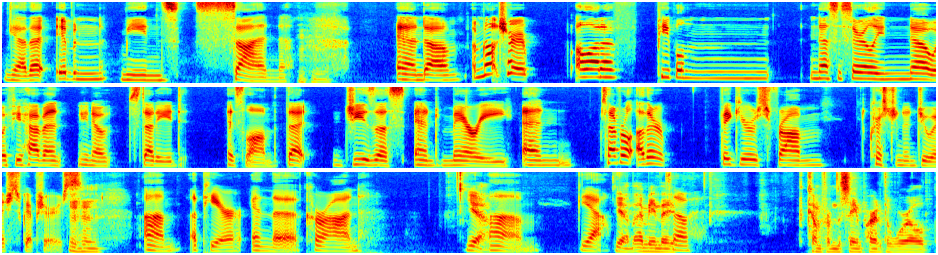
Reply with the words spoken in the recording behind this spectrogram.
Yeah, that Ibn means son. And um, I'm not sure a lot of people n- necessarily know if you haven't, you know, studied Islam that Jesus and Mary and several other figures from Christian and Jewish scriptures um, appear in the Quran. Yeah, Yeah. yeah. I mean, they So, come from the same part of the world,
